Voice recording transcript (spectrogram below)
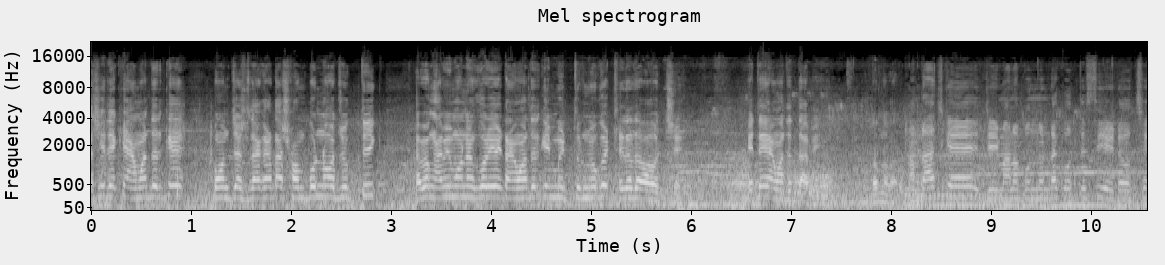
আশি দেখে আমাদেরকে পঞ্চাশ টাকাটা সম্পূর্ণ অযৌক্তিক এবং আমি মনে করি এটা আমাদেরকে মৃত্যুর মুখে ঠেলে দেওয়া হচ্ছে। এটাই আমাদের দাবি। ধন্যবাদ। আমরা আজকে যে মানববন্ধনটা করতেছি, এটা হচ্ছে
